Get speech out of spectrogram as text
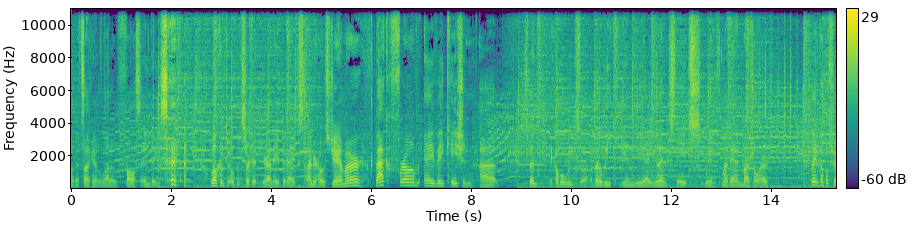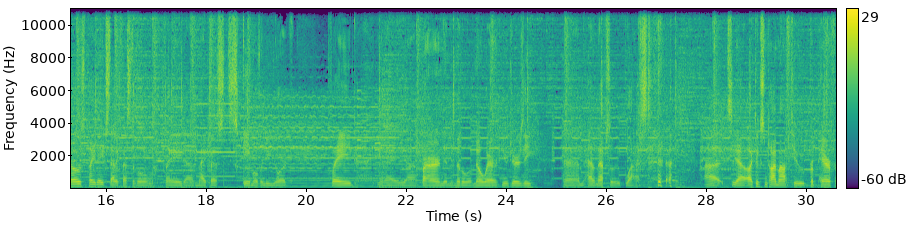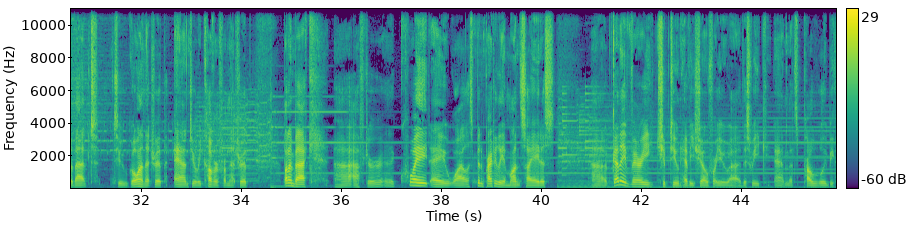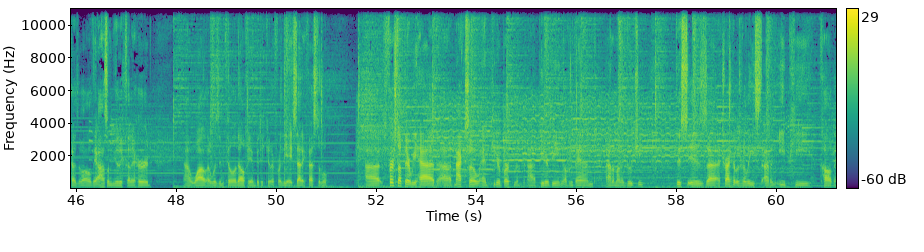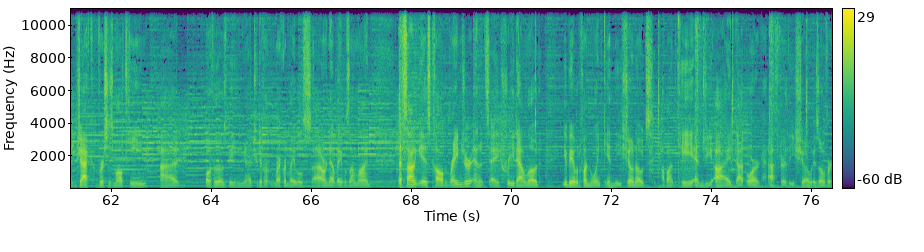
Wow, that song had a lot of false endings. Welcome to Open Circuit here on 8BitX. I'm your host, JMR, back from a vacation. Uh, spent a couple weeks, or about a week, in the uh, United States with my band Marshall Art. Played a couple shows, played 8 Static Festival, played uh, Magfest's Game Over New York, played in a uh, barn in the middle of nowhere, New Jersey, and had an absolute blast. Uh, so yeah, I took some time off to prepare for that, to go on that trip, and to recover from that trip. But I'm back uh, after uh, quite a while. It's been practically a month's hiatus. Uh, got a very chiptune heavy show for you uh, this week, and that's probably because of all the awesome music that I heard uh, while I was in Philadelphia, in particular for the 8 Static Festival. Uh, first up there, we had Maxo and Peter Berkman, Peter being of the band Adam Anamanaguchi. This is uh, a track that was released on an EP called Jack vs. Maltine, uh, both of those being uh, two different record labels uh, or net labels online. That song is called Ranger and it's a free download. You'll be able to find the link in the show notes up on kngi.org after the show is over.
